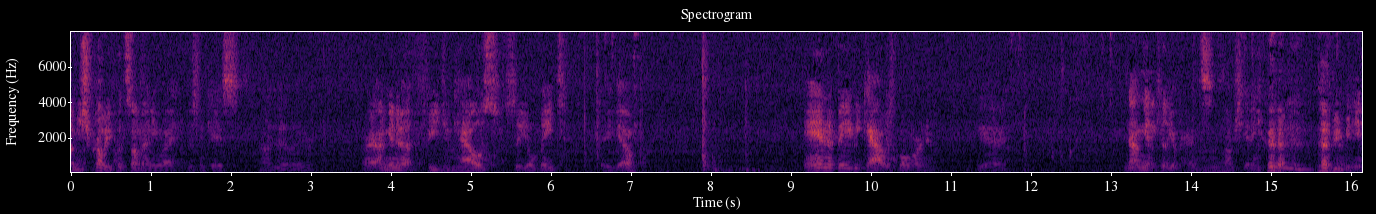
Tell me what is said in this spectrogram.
Um, you should probably put some anyway, just in case. I'll do that later. Alright, I'm gonna feed you cows so you'll mate. There you go. And a baby cow is born. Yeah. Now I'm gonna kill your parents. No, I'm just kidding. That'd be mean.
